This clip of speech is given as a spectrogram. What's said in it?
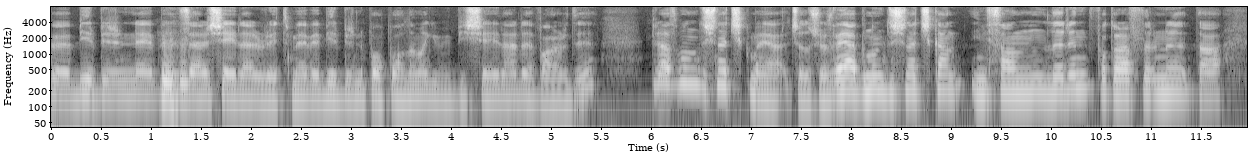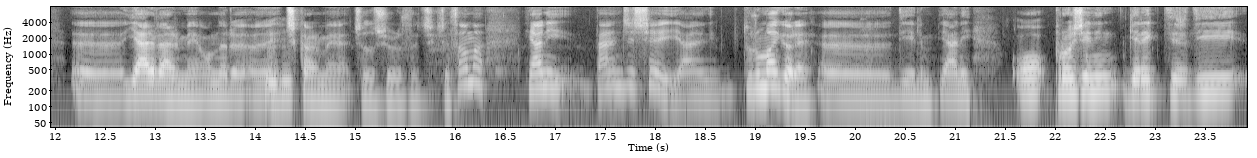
e, birbirine benzer şeyler üretme ve birbirini pohpohlama gibi bir şeyler de vardı. Biraz bunun dışına çıkmaya çalışıyoruz veya bunun dışına çıkan insanların fotoğraflarını daha e, yer vermeye, onları öne Hı hı. çıkarmaya çalışıyoruz açıkçası. Ama yani bence şey yani duruma göre e, diyelim yani o projenin gerektirdiği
